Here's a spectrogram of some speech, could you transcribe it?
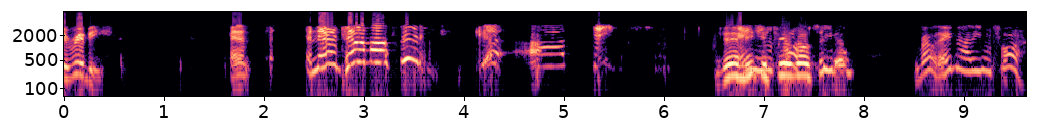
Caribbee, and and they're in Panama City. God dang. Then Ain't you can still far. go see them. Bro, they not even far.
